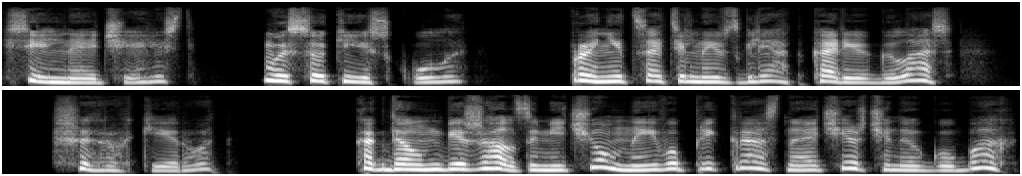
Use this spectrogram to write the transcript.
Сильная челюсть, высокие скулы, проницательный взгляд карих глаз, широкий рот. Когда он бежал за мечом, на его прекрасно очерченных губах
